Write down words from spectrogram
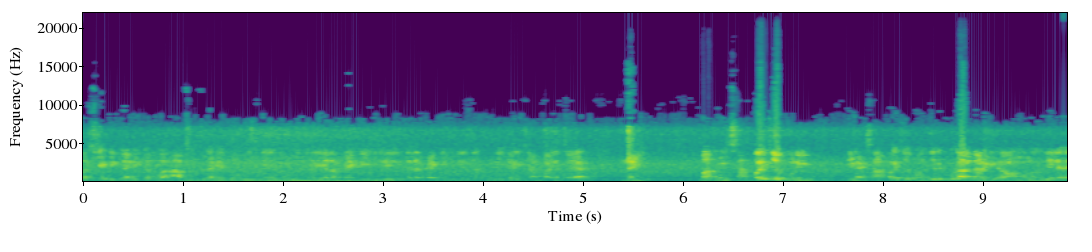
बरेचशा ठिकाणी का हा मित्र आहे तो मित्र आहे तो मित्र आहे, याला पॅकेज दिलेली त्याला पॅकेज दिले तर कोणी काही छापायला तयार नाही. मग हे छापायचं कोणी? ते ह्या छापायचं कोणी तरी पुढाकार घ्यावा म्हणून गेल्या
